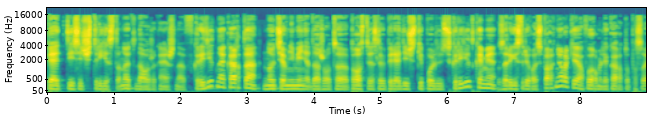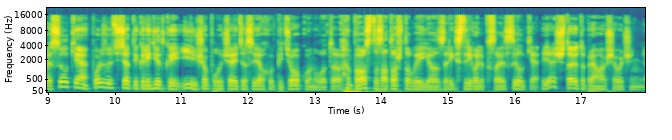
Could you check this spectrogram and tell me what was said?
5300. Ну, это да, уже, конечно, в кредитная карта, но тем не менее, даже вот э, просто если вы периодически пользуетесь кредитками, зарегистрировались в партнерке, оформили карту по своей ссылке, пользуйтесь этой кредиткой и еще получаете сверху пятерку, ну вот просто за то, что вы ее зарегистрировали по своей ссылке. Я считаю это прям вообще очень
